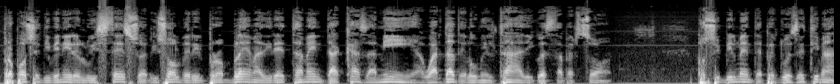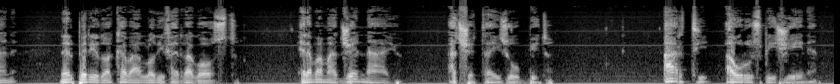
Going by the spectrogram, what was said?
propose di venire lui stesso a risolvere il problema direttamente a casa mia, guardate l'umiltà di questa persona, possibilmente per due settimane, nel periodo a cavallo di Ferragosto. Eravamo a gennaio, accettai subito. Arti auruspicine.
